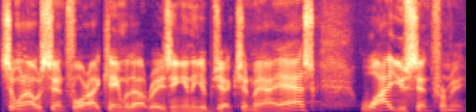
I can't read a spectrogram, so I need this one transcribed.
So when I was sent for, I came without raising any objection. May I ask why you sent for me?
